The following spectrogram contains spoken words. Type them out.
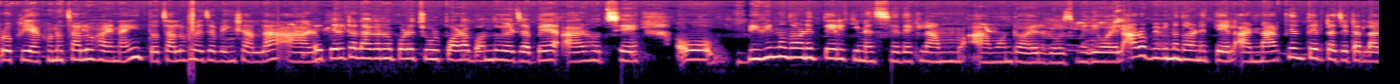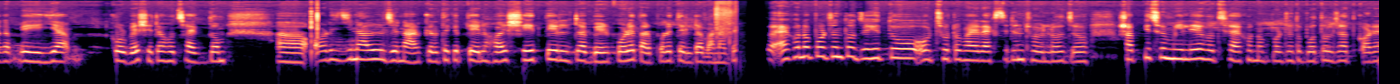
প্রক্রিয়া এখনও চালু হয় নাই। তো চালু হয়ে যাবে ইনশাল্লাহ আর তেলটা লাগানোর পরে চুল পড়া বন্ধ হয়ে যাবে। আর হচ্ছে ও বিভিন্ন ধরনের তেল কিনেছে। দেখলাম আমন্ড অয়েল, রোজমেরি অয়েল আরও বিভিন্ন ধরনের তেল। আর নারকেল তেলটা যেটা লাগাবে ইয়া করবে সেটা হচ্ছে একদম অরিজিনাল যে নারকেল থেকে তেল হয় সেই তেলটা বের করে তারপরে তেলটা বানাবে। তো এখনও পর্যন্ত যেহেতু ওর ছোট ভাইয়ের অ্যাক্সিডেন্ট হইল, যে সব কিছু মিলিয়ে হচ্ছে এখনও পর্যন্ত বোতলজাত করে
